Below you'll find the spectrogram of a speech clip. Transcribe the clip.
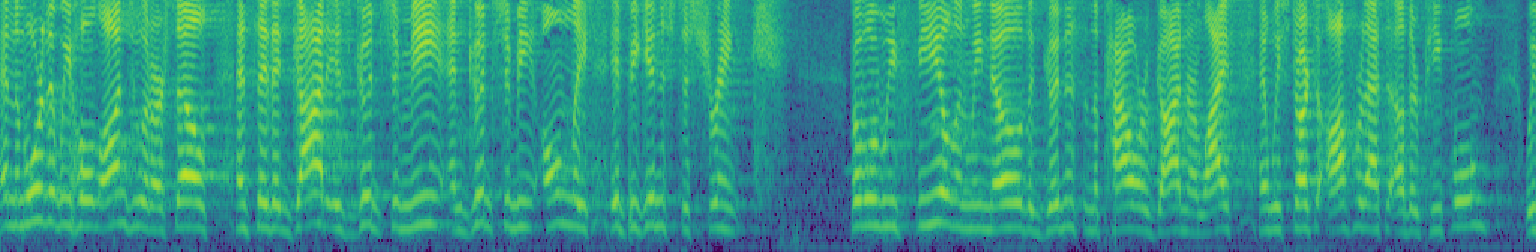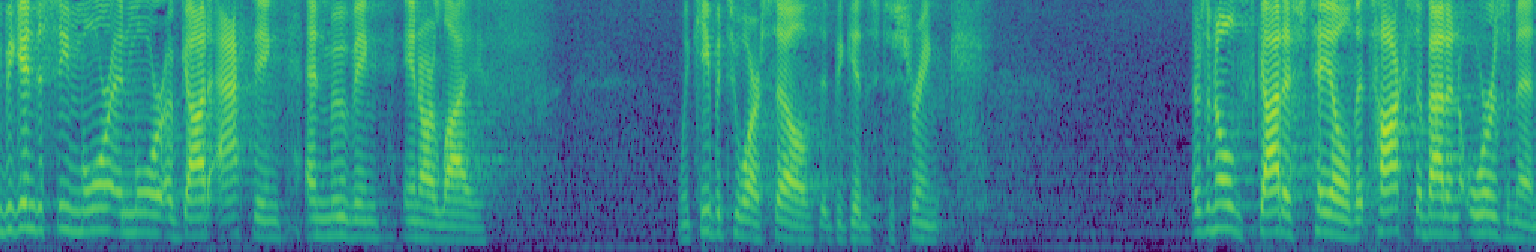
And the more that we hold on to it ourselves and say that God is good to me and good to me only, it begins to shrink. But when we feel and we know the goodness and the power of God in our life and we start to offer that to other people, we begin to see more and more of God acting and moving in our life. When we keep it to ourselves, it begins to shrink. There's an old Scottish tale that talks about an oarsman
